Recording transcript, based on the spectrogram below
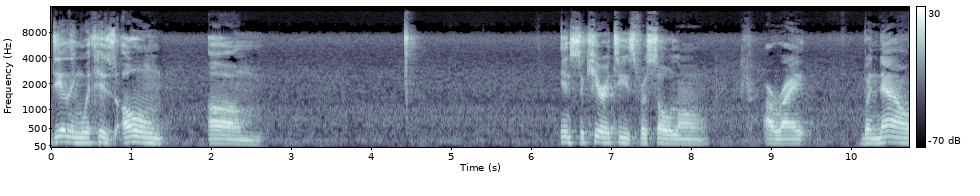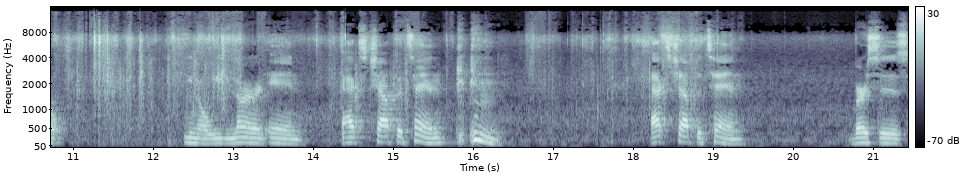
dealing with his own um, insecurities for so long. All right, but now you know, we learn in Acts chapter 10, Acts chapter 10, verses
